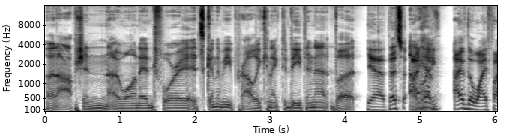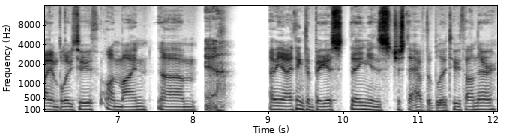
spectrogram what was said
an option I wanted for it. It's gonna be probably connected to Ethernet, but Yeah, that's I, I have like- I have the Wi-Fi and Bluetooth on mine. Um, yeah, I mean, I think the biggest thing is just to have the Bluetooth on there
